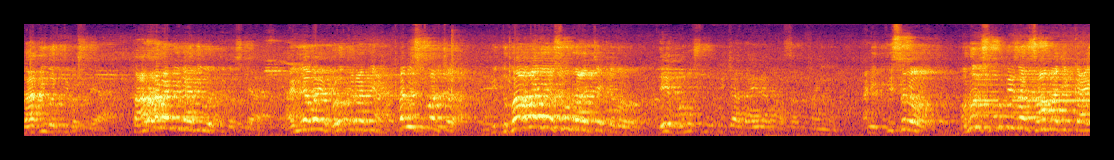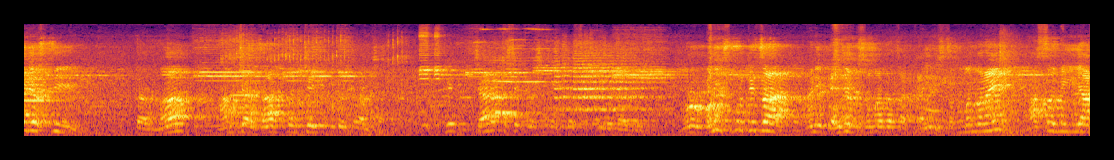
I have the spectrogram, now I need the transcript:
गादीवरती बसल्या ताराराणी गादीवरती बसल्या अहिल्याबाई होळकरांनी अठ्ठावीस वर्ष विधवाबाई असून राज्य केलं. हे मनुस्मृतीच्या दायऱ्यात बसत नाही. आणि तिसरं मनुस्मृती जर सामाजिक कायदे असतील तर मग आमच्या जात पंचायती कुठे ठेवायच्या हे विचारा असे प्रश्न उपस्थित केले पाहिजे. म्हणून मनुस्मृतीचा आणि बहुजन समाजाचा काही संबंध नाही. असं मी या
